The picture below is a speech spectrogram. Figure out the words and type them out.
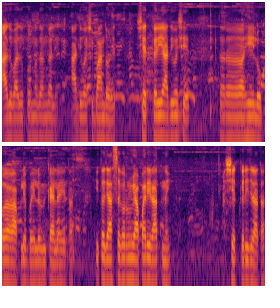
आजूबाजू पूर्ण जंगल आहे. आदिवासी बांधव आहेत. शेतकरी आदिवासी आहेत. तर हे लोक आपले बैल विकायला येतात. इथं जास्त करून व्यापारी राहत नाही. शेतकरीच राहतात.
